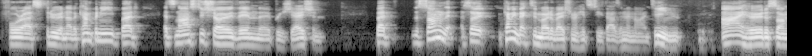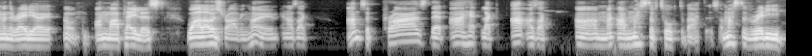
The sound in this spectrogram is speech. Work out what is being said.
for us through another company, but it's nice to show them the appreciation. But the song that so coming back to motivational hits 2019, I heard a song on the radio, oh, on my playlist while I was driving home, and I was like, I'm surprised that I had like I, I was like, oh, I must have talked about this. I must have already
